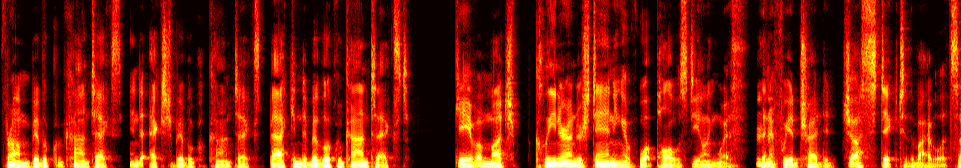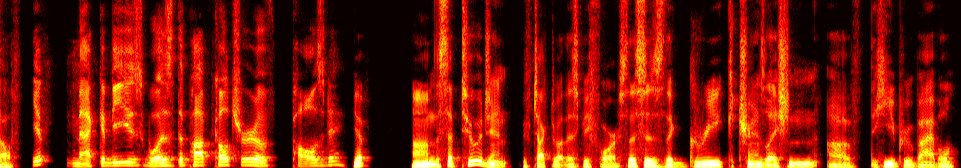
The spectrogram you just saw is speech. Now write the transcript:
from biblical context into extra biblical context, back into biblical context, gave a much cleaner understanding of what Paul was dealing with than Mhm. if we had tried to just stick to the Bible itself. Yep. Maccabees was the pop culture of Paul's day. Yep. Um, the Septuagint, we've talked about this before. So this is the Greek translation of the Hebrew Bible.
